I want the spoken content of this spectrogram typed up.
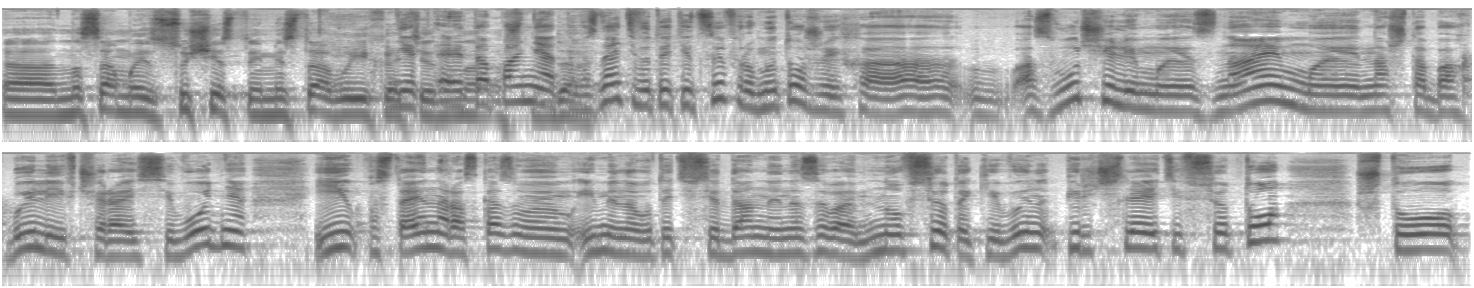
э, на самые существенные места выехать. Нет, на, это понятно. Да. Вы знаете, вот эти цифры, мы тоже их э, озвучили, мы знаем, мы на штабах были и вчера, и сегодня, и постоянно рассказываем именно вот эти все данные называем. Но все-таки вы перечисляете все то, что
